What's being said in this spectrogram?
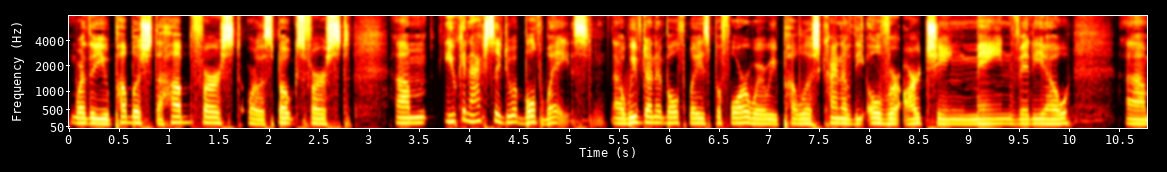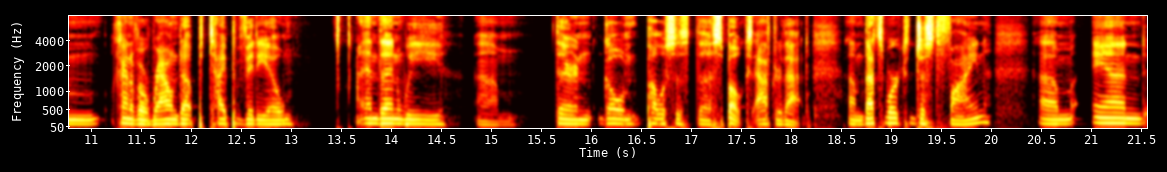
Whether you publish the hub first or the spokes first, um, you can actually do it both ways. Uh, we've done it both ways before, where we publish kind of the overarching main video, um, kind of a roundup type video, and then we um, then go and publishes the spokes after that. Um, that's worked just fine. Um, and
